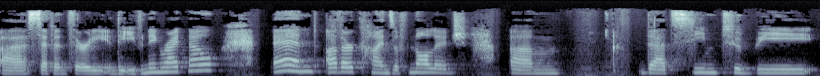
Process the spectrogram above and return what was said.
uh, 7:30 in the evening right now, and other kinds of knowledge um, that seem to be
